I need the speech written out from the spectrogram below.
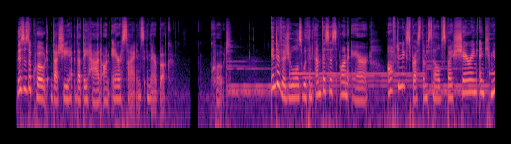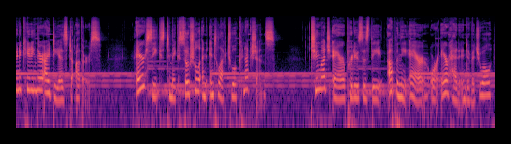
this is a quote that she that they had on air signs in their book. Quote: Individuals with an emphasis on air often express themselves by sharing and communicating their ideas to others. Air seeks to make social and intellectual connections. Too much air produces the up in the air or airhead individual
